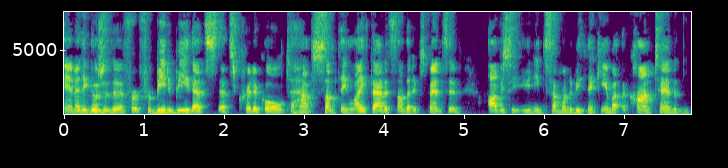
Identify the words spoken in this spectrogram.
and I think those are the for for B two B. That's that's critical to have something like that. It's not that expensive. Obviously, you need someone to be thinking about the content and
